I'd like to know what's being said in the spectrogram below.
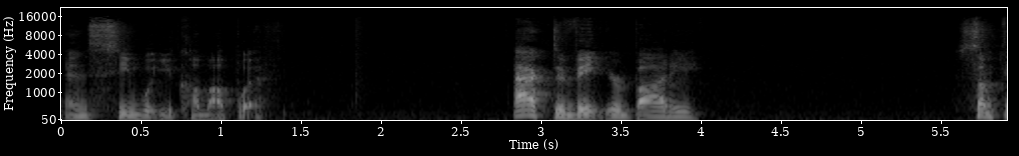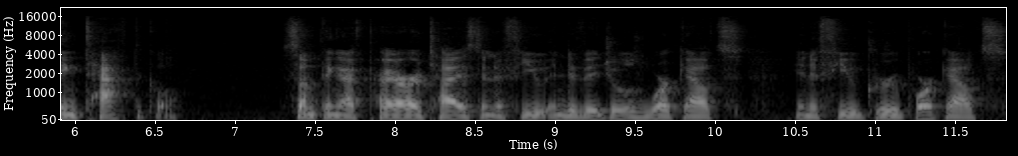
and see what you come up with. Activate your body. Something tactical. Something I've prioritized in a few individuals' workouts, in a few group workouts,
